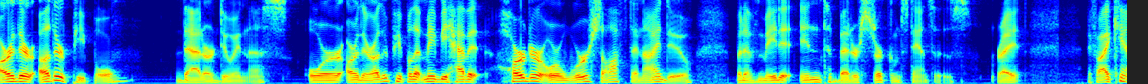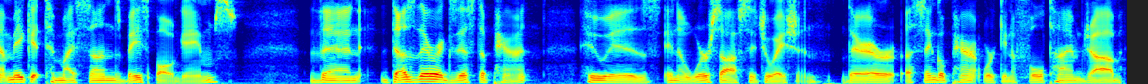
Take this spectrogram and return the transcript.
are there other people that are doing this? Or are there other people that maybe have it harder or worse off than I do, but have made it into better circumstances, right? If I can't make it to my son's baseball games, then does there exist a parent who is in a worse off situation? They're a single parent working a full time job,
